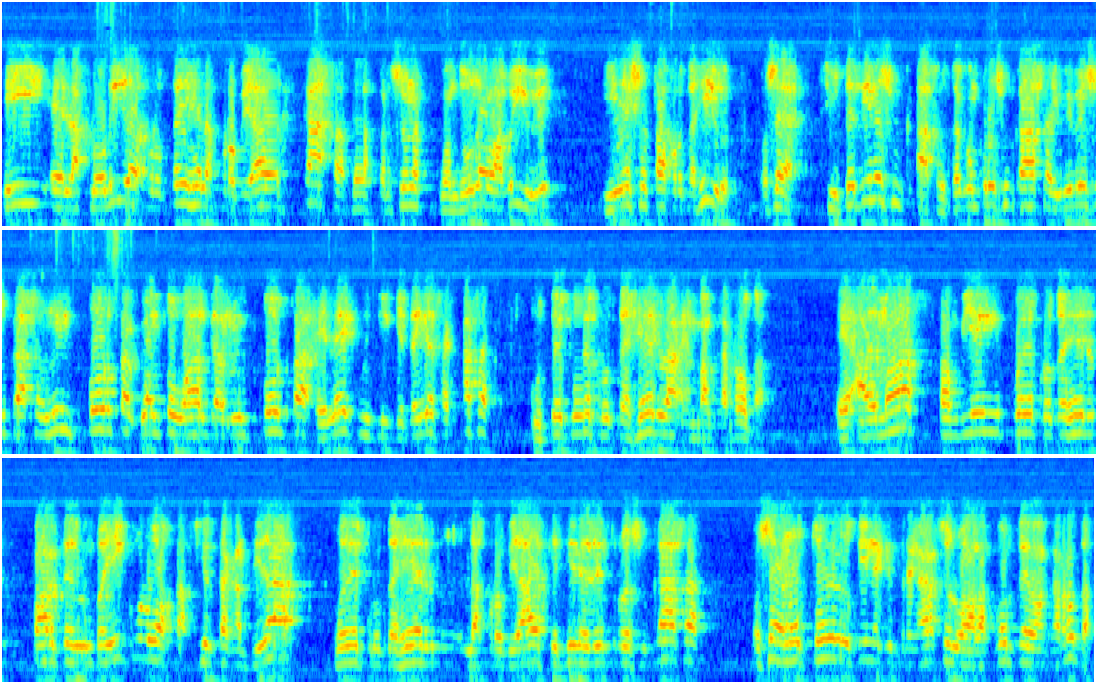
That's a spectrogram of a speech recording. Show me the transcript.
y eh, la Florida protege las propiedades casas de las personas cuando uno la vive y eso está protegido. O sea, si usted tiene su casa, usted compró su casa y vive en su casa, no importa cuánto valga, no importa el equity que tenga esa casa, usted puede protegerla en bancarrota. Eh, además, también puede proteger parte de un vehículo hasta cierta cantidad, puede proteger las propiedades que tiene dentro de su casa. O sea, no todo tiene que entregárselo a la corte de bancarrota.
